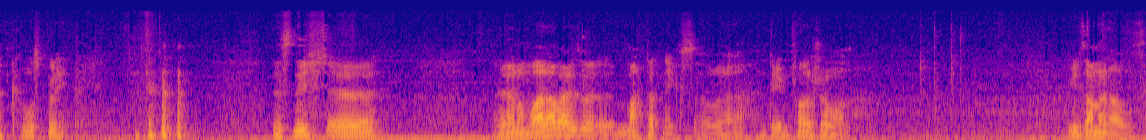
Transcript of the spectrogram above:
Großplay. ist nicht, äh, ja, normalerweise macht das nichts, aber in dem Fall schon. Wir sammeln auf.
